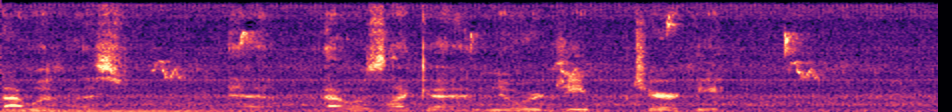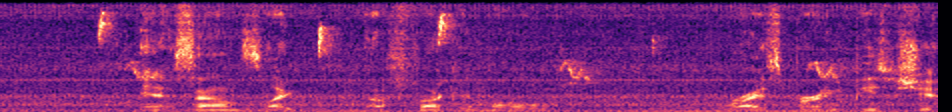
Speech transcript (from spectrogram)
That was a, that was like a newer Jeep Cherokee, and it sounds like a fucking little rice burning piece of shit.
